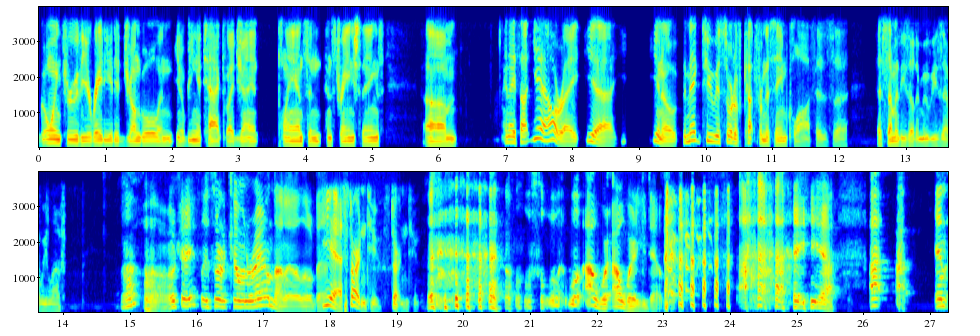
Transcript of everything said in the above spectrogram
going through the irradiated jungle and you know being attacked by giant plants and, and strange things. Um, and I thought, yeah, all right, yeah, you know, the Meg Two is sort of cut from the same cloth as uh, as some of these other movies that we love. Oh, okay. So it's sort of coming around on it a little bit. Yeah, starting to, starting to. so, well, well, I'll wear I'll wear you down. yeah, I, and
